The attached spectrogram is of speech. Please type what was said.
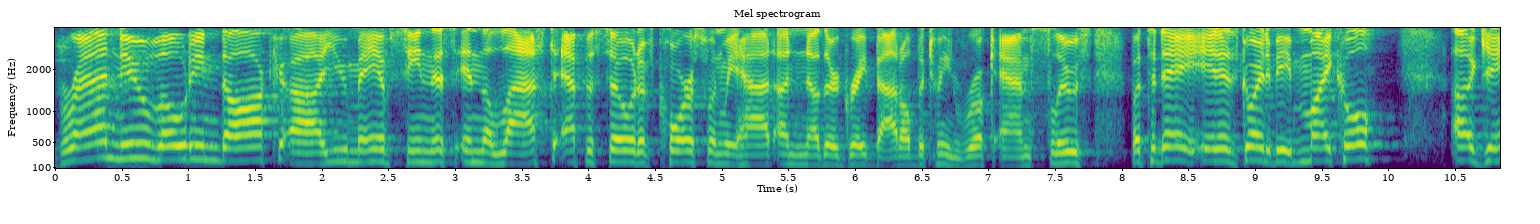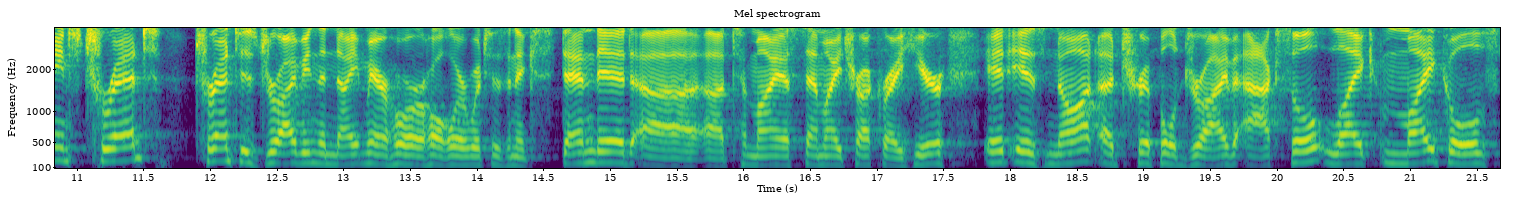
Brand new loading dock. Uh, you may have seen this in the last episode, of course, when we had another great battle between Rook and Sleuth. But today it is going to be Michael against Trent. Trent is driving the Nightmare Horror Hauler, which is an extended uh, uh, Tamiya semi truck right here. It is not a triple drive axle like Michael's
